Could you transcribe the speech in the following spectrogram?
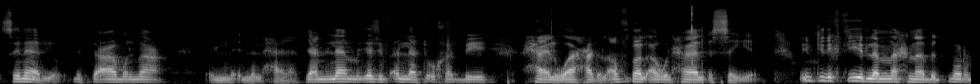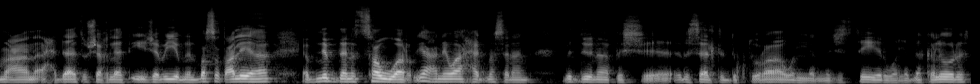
سيناريو للتعامل مع الحالات. يعني لا يجب ألا تؤخذ بحال واحد الأفضل أو الحال السيء. ويمكن كثير لما إحنا بتمر معنا أحداث وشغلات إيجابية بننبسط عليها بنبدأ نتصور يعني واحد مثلا بده يناقش رسالة الدكتوراه ولا الماجستير ولا البكالوريوس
